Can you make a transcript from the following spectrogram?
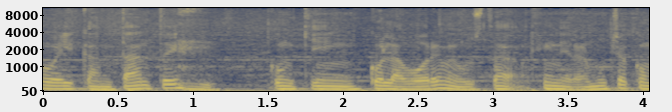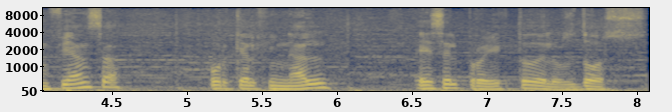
o el cantante con quien colabore. Me gusta generar mucha confianza porque al final es el proyecto de los dos.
